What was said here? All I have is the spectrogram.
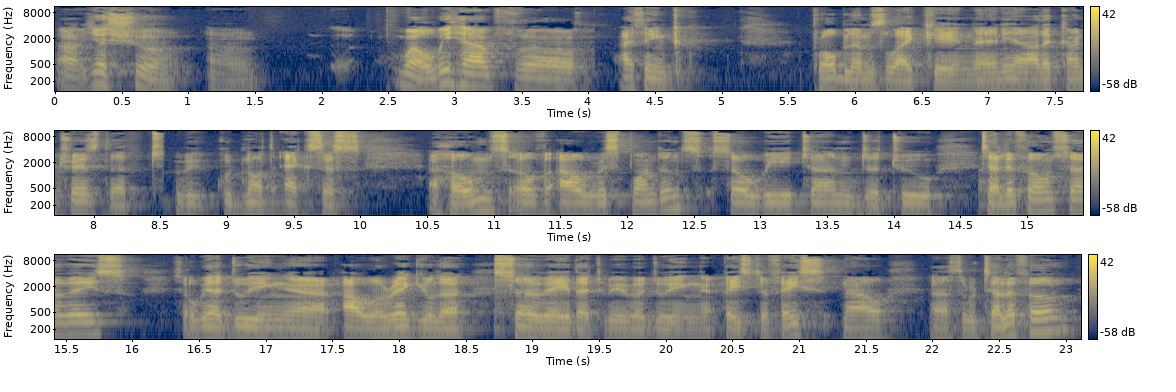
Uh, yes, sure. Uh, well, we have, uh, I think, problems like in any other countries that we could not access uh, homes of our respondents. So we turned to telephone surveys. So we are doing uh, our regular survey that we were doing face to face now uh, through telephone.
